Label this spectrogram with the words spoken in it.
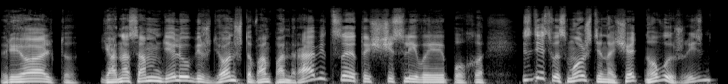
«Риальто, я на самом деле убежден, что вам понравится эта счастливая эпоха. Здесь вы сможете начать новую жизнь,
